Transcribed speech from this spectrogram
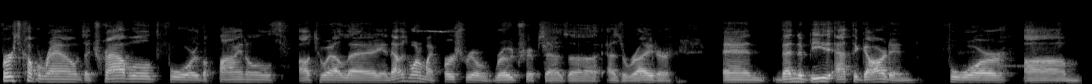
first couple rounds. I traveled for the finals out to LA, and that was one of my first real road trips as a as a writer. And then to be at the Garden for um,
